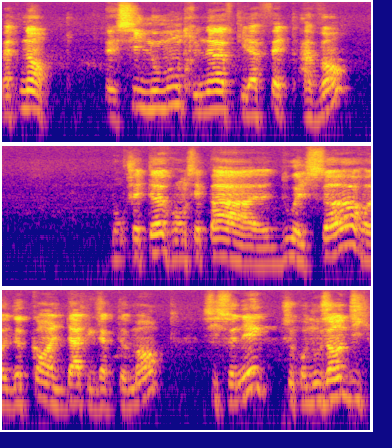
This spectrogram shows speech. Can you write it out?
Maintenant, euh, s'il nous montre une œuvre qu'il a faite avant, bon, cette œuvre, on ne sait pas euh, d'où elle sort, euh, de quand elle date exactement, si ce n'est ce qu'on nous en dit.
